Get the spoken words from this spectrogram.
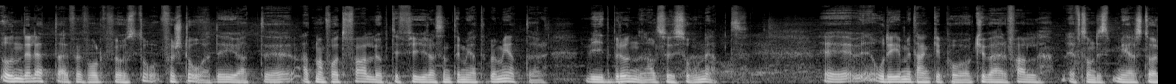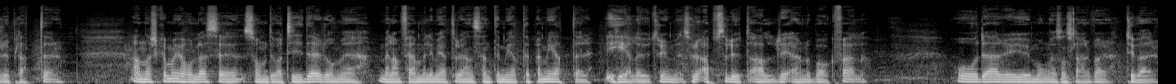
underlättar för folk att förstå, förstå det är ju att, eh, att man får ett fall upp till 4 cm per meter vid brunnen, alltså i zon 1. Eh, och det är med tanke på kuvertfall eftersom det är mer större plattor. Annars kan man ju hålla sig som det var tidigare då med mellan 5 mm och 1 cm per meter i hela utrymmet. Så det absolut aldrig är något bakfall. Och där är ju många som slarvar, tyvärr.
